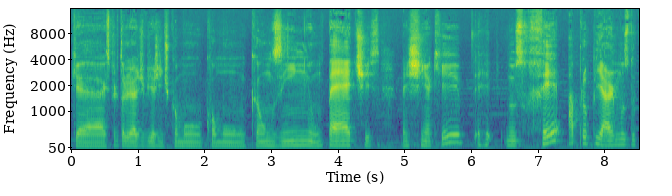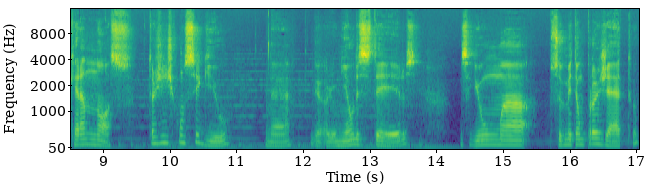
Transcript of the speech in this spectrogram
que a espiritualidade via a gente como, como um cãozinho, um pet. A gente tinha que nos reapropriarmos do que era nosso. Então, a gente conseguiu, né? A união desses terreiros conseguiu uma submeter um projeto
